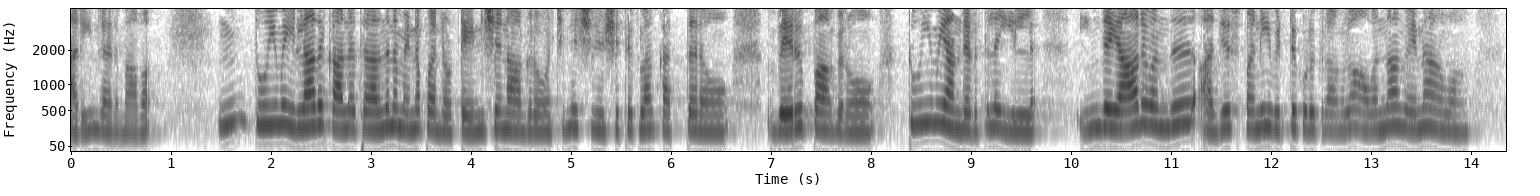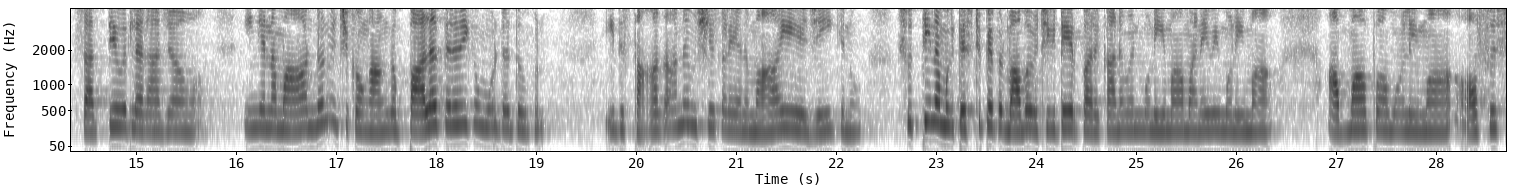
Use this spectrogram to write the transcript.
அப்படின்றாரு பாபா. ம், தூய்மை இல்லாத காலத்தில் வந்து நம்ம என்ன பண்ணுறோம் டென்ஷன் ஆகுறோம். சின்ன சின்ன விஷயத்துக்கெல்லாம் கத்துறோம். வெறுப்பாகிறோம். தூய்மை அந்த இடத்துல இல்லை. இங்கே யார் வந்து அட்ஜஸ்ட் பண்ணி விட்டு கொடுக்குறாங்களோ அவன் தான் அங்கே என்ன ஆவான்? சத்தியத்தில் ராஜாவான். இங்கே நம்ம ஆடணும்னு வச்சுக்கோங்க. அங்கே பல பிறவிக்கு மூட்டை தூக்கணும். இது சாதாரண விஷயம் கிடையாது. மாயையை ஜெயிக்கணும். சுற்றி நமக்கு டெஸ்ட் பேப்பர் பாபா வச்சுக்கிட்டே இருப்பார். கணவன் மூலியமா மனைவி மூலியமா அம்மா அப்பா மூலியமா ஆஃபீஸ்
